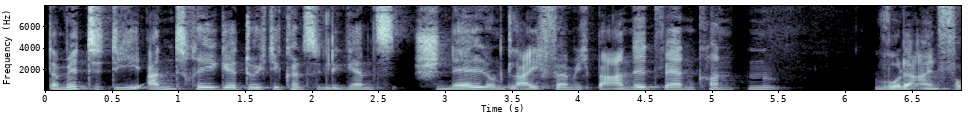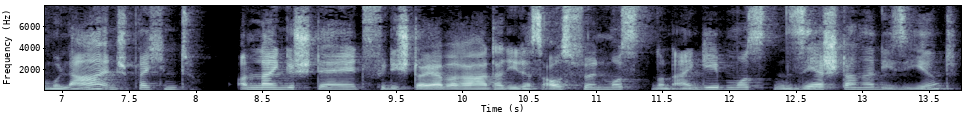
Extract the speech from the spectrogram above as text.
Damit die Anträge durch die künstliche Intelligenz schnell und gleichförmig behandelt werden konnten, wurde ein Formular entsprechend online gestellt für die Steuerberater, die das ausfüllen mussten und eingeben mussten, sehr standardisiert.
